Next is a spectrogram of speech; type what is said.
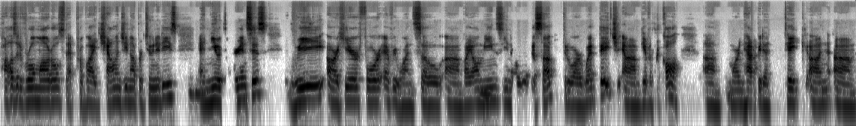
positive role models that provide challenging opportunities and new experiences. We are here for everyone. So um, by all Mhm. means, you know, look us up through our webpage. Um, give us a call. Um, more than happy to take on, um,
